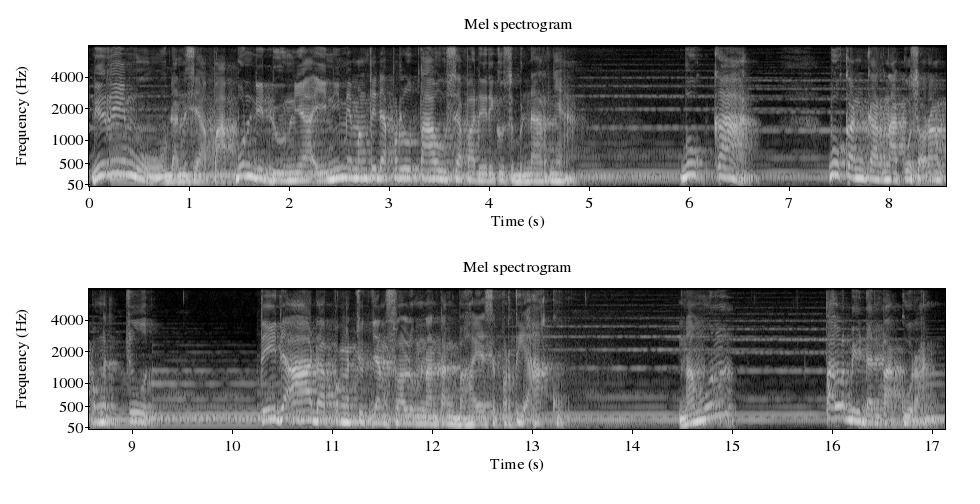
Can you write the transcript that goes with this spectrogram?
Dirimu dan siapa pun di dunia ini memang tidak perlu tahu siapa diriku sebenarnya. Bukan. Bukan karena aku seorang pengecut. Tidak ada pengecut yang selalu menantang bahaya seperti aku. Namun, tak lebih dan tak kurang.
